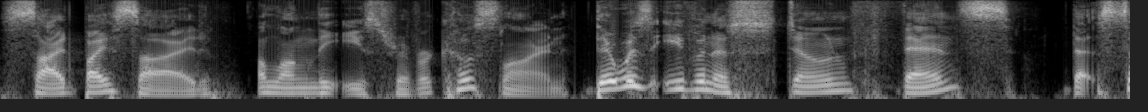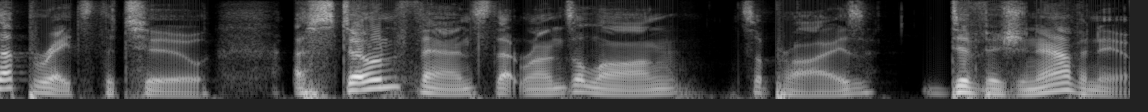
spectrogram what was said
side by side along the East River coastline. There was even a stone fence that separates the two, a stone fence that runs along, surprise, Division Avenue.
